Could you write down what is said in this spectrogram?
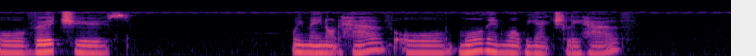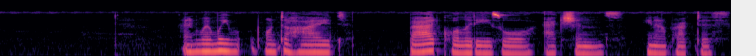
or virtues we may not have or more than what we actually have. And when we want to hide bad qualities or actions in our practice.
